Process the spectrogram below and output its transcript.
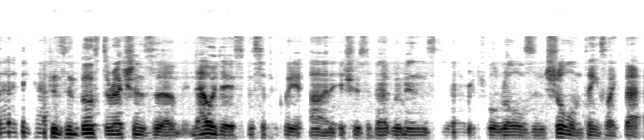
that I think happens in both directions um, nowadays, specifically on issues about women's uh, ritual roles in shul and things like that.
